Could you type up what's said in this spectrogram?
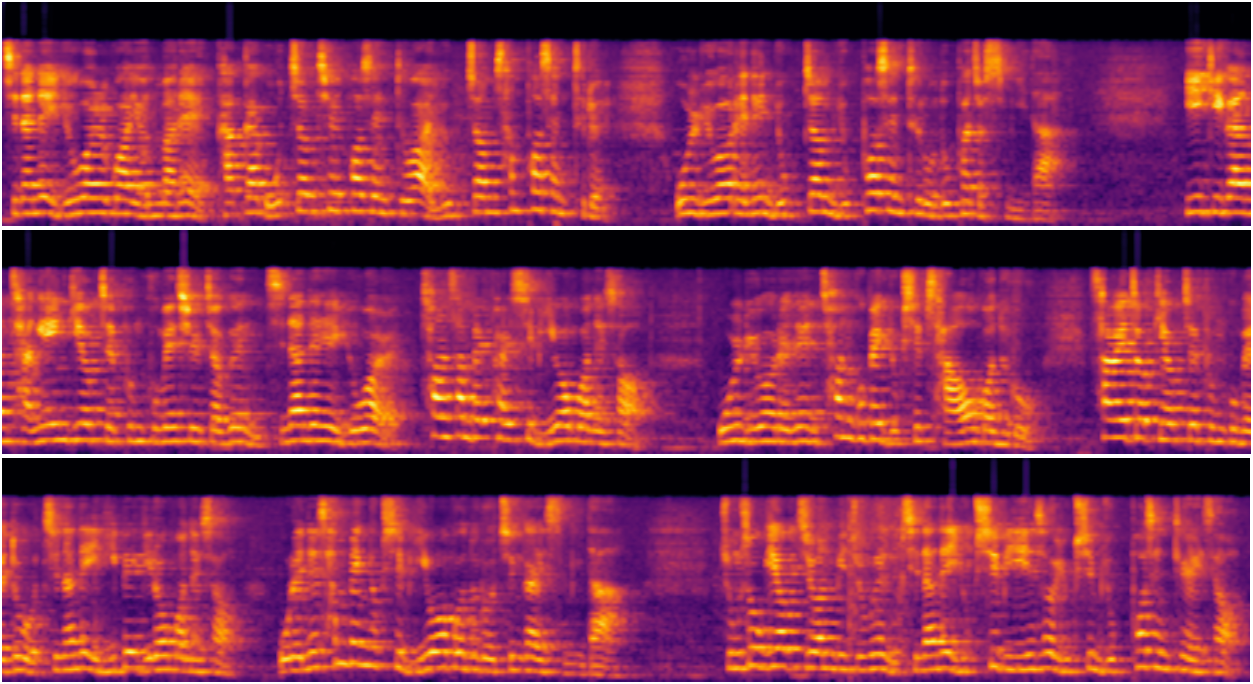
지난해 6월과 연말에 각각 5.7%와 6.3%를 올 6월에는 6.6%로 높아졌습니다. 이 기간 장애인 기업 제품 구매 실적은 지난해 6월 1,382억 원에서 올 6월에는 1,964억 원으로 사회적 기업 제품 구매도 지난해 201억 원에서 올해는 362억 원으로 증가했습니다. 중소기업 지원 비중은 지난해 62에서 66%에서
